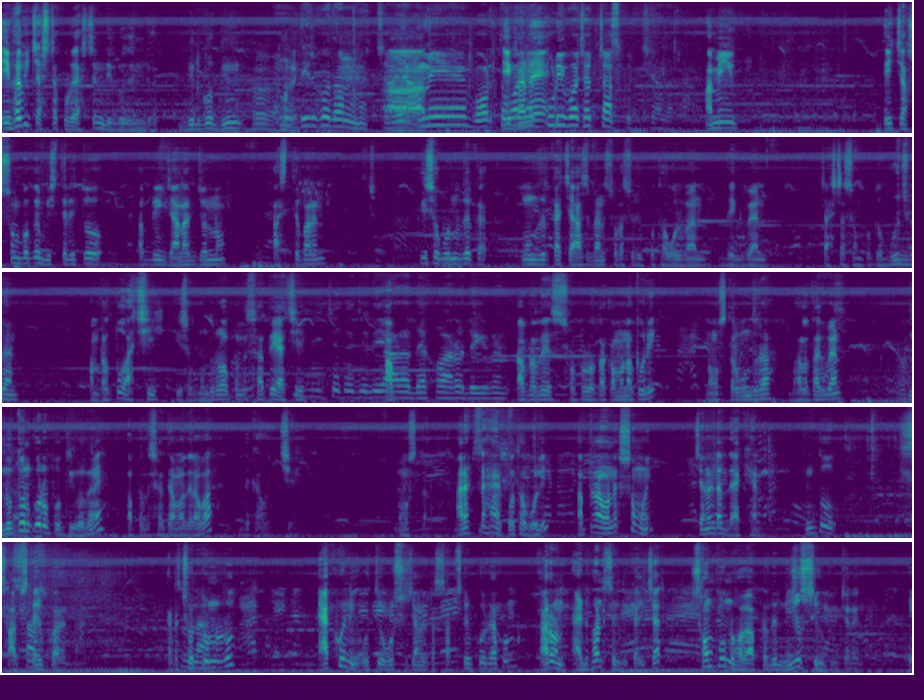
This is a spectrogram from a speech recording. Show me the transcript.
এইভাবেই চাষটা করে আসছেন দীর্ঘদিন ধরে। দীর্ঘদিন ধরে। দীর্ঘদিন হচ্ছে। আমি বর্তমানে কুড়ি বছর চাষ করছি আমি এই চাষ সম্পর্কে বিস্তারিত আপনি জানার জন্য আসতে পারেন। কৃষক বন্ধুদের বন্ধুদের কাছে আসবেন সরাসরি কথা বলবেন দেখবেন চাষটা সম্পর্কে বুঝবেন। আমরা তো আছি কৃষক বন্ধুরাও আপনাদের সাথে আছে। দেখো আরও দেখবেন। আপনাদের সফলতা কামনা করি। নমস্কার বন্ধুরা ভালো থাকবেন। নতুন কোনো প্রতিবেদনে আপনাদের সাথে আমাদের আবার হচ্ছে। নমস্কার। আরেকটা হ্যাঁ কথা বলি। আপনারা অনেক সময় চ্যানেলটা দেখেন কিন্তু সাবস্ক্রাইব করেন না। একটা ছোট্ট অনুরোধ এখনই অতি অবশ্যই চ্যানেলটা সাবস্ক্রাইব করে রাখুন কারণ অ্যাডভান্স এগ্রিকালচার সম্পূর্ণভাবে আপনাদের নিজস্ব ইউটিউব চ্যানেল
